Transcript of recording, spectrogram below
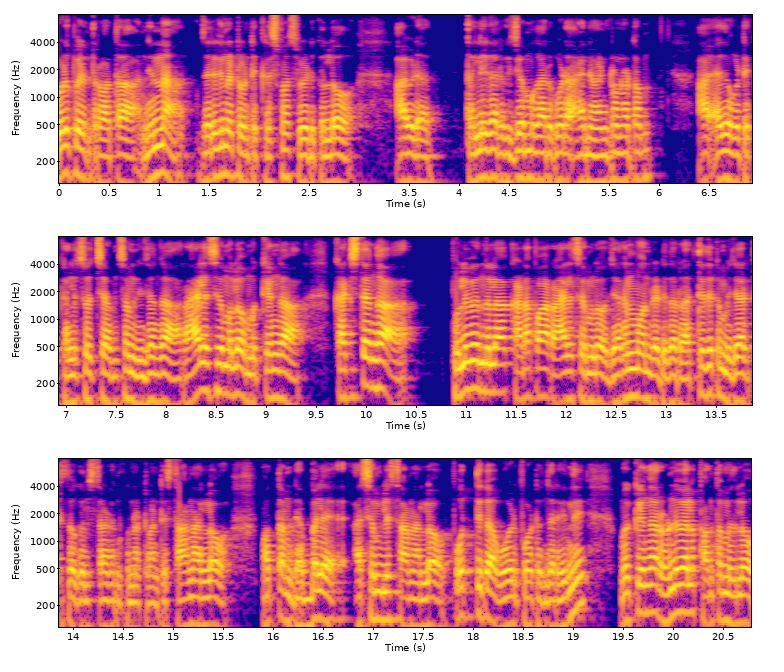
ఓడిపోయిన తర్వాత నిన్న జరిగినటువంటి క్రిస్మస్ వేడుకల్లో ఆవిడ తల్లిగారు విజయమ్మ గారు కూడా ఆయన వెంట ఉండటం అది ఒకటి కలిసి వచ్చే అంశం. నిజంగా రాయలసీమలో ముఖ్యంగా ఖచ్చితంగా పులివెందుల కడప రాయలసీమలో జగన్మోహన్ రెడ్డి గారు అత్యధిక మెజారిటీతో గెలుస్తాడనుకున్నటువంటి స్థానాల్లో మొత్తం డెబ్బై అసెంబ్లీ స్థానాల్లో పూర్తిగా ఓడిపోవడం జరిగింది. ముఖ్యంగా రెండు వేల పంతొమ్మిదిలో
